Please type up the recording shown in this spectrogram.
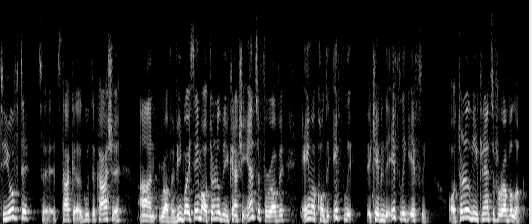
Tiyuvte, it's, a, taka a guta kasha on Rava. by same alternatively, you can actually answer for Rava. Ema called the ifli, it came in the iflig ifli. Alternatively, you can answer for Rava. Look,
